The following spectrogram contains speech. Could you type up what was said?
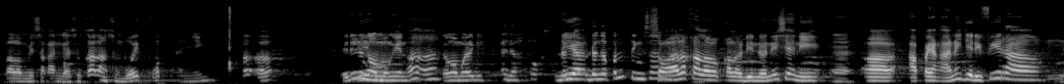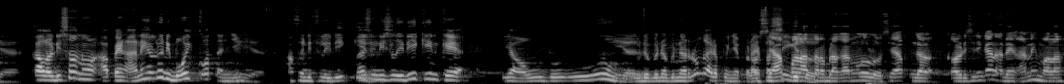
kalau misalkan nggak suka langsung boykot anjing Heeh. Jadi Iya, udah ngomongin, Heeh. udah ngomong lagi, eh ada hoax, udah Iya. nggak udah nggak penting sama. soalnya kalau kalau di Indonesia nih Eh. eh, apa yang aneh jadi viral iya, kalau di sono apa yang aneh lu di boykot anjing iya. Langsung diselidikin. langsung diselidikin kayak ya udah Iya. udah bener-bener lu gak ada punya privasi siapa gitu latar belakang lu lo, siap nggak? Kalau di sini kan ada yang aneh malah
